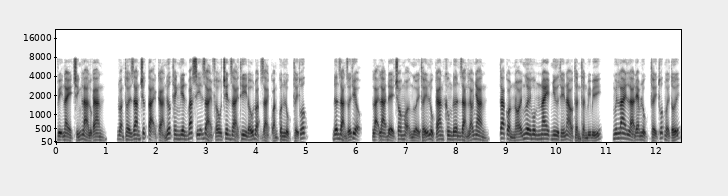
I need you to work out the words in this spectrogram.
vị này chính là lục an, đoạn thời gian trước tại cả nước thanh niên bác sĩ giải phẫu trên giải thi đấu đoạt giải quán quân lục thầy thuốc. Đơn giản giới thiệu, lại là để cho mọi người thấy lục an không đơn giản lão nhàn ta còn nói ngươi hôm nay như thế nào thần thần bí bí, nguyên lai là đem lục thầy thuốc mời tới,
